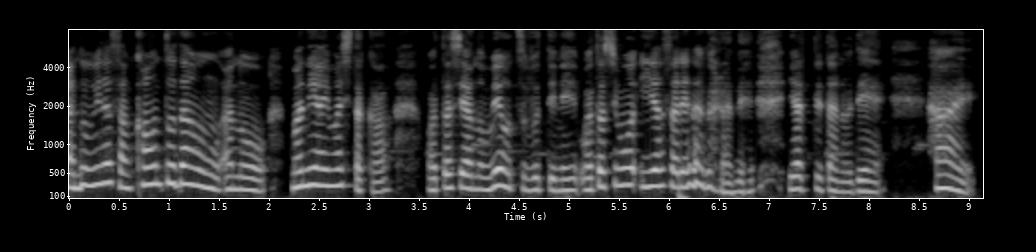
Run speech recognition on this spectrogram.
あの、皆さん、カウントダウン、あの、間に合いましたか？私、あの、目をつぶってね、私も癒されながらね、やってたので、はい。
